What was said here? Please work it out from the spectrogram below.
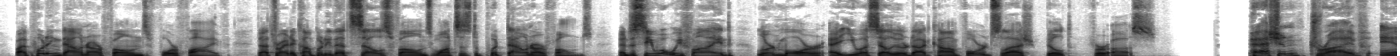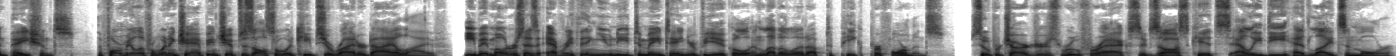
by putting down our phones for five. That's right, a company that sells phones wants us to put down our phones. And to see what we find, learn more at uscellular.com forward slash built for us. Passion, drive, and patience. The formula for winning championships is also what keeps your ride or die alive. eBay Motors has everything you need to maintain your vehicle and level it up to peak performance superchargers, roof racks, exhaust kits, LED headlights, and more.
